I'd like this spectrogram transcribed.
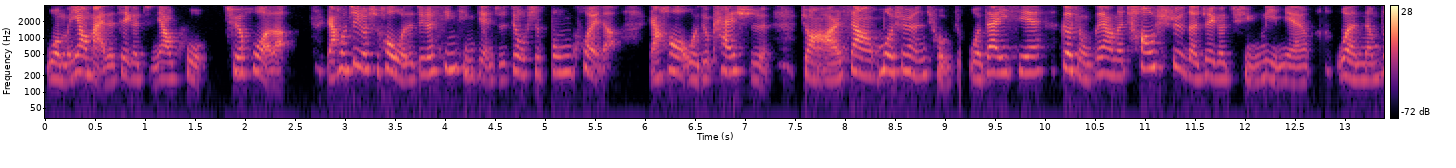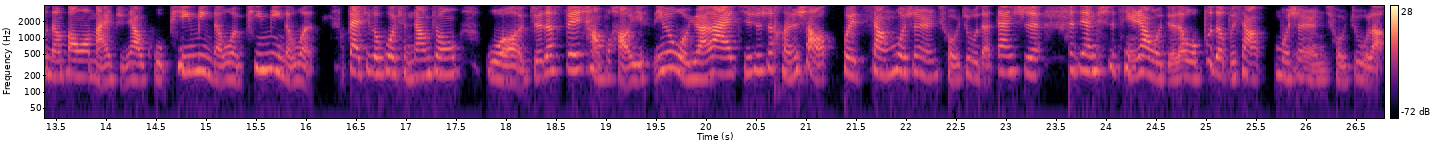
我们要买的这个纸尿裤缺货了。然后这个时候我的这个心情简直就是崩溃的，然后我就开始转而向陌生人求助。我在一些各种各样的超市的这个群里面问能不能帮我买纸尿裤，拼命的问，拼命的问。在这个过程当中，我觉得非常不好意思，因为我原来其实是很少会向陌生人求助的，但是这件事情让我觉得我不得不向陌生人求助了。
